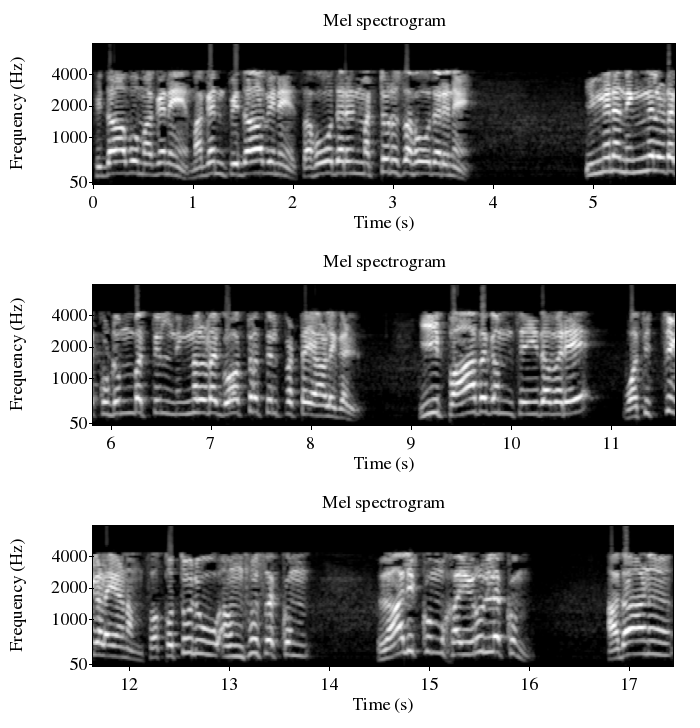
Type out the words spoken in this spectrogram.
പിതാവ് മകനെ മകൻ പിതാവിനെ സഹോദരൻ മറ്റൊരു സഹോദരനെ ഇങ്ങനെ നിങ്ങളുടെ കുടുംബത്തിൽ നിങ്ങളുടെ ഗോത്രത്തിൽപ്പെട്ട ആളുകൾ ഈ പാതകം ചെയ്തവരെ വധിച്ചു കളയണം. ഫഖ്തുലു അംഫുസക്കും ലാലിക്കും ഹൈറുല്ലക്കും അതാണ്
